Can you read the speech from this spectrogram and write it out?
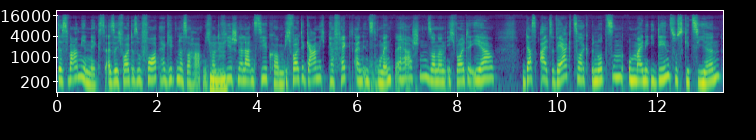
das war mir nix. Also ich wollte sofort Ergebnisse haben. Ich wollte viel schneller ans Ziel kommen. Ich wollte gar nicht perfekt ein Instrument beherrschen, sondern ich wollte eher das als Werkzeug benutzen, um meine Ideen zu skizzieren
